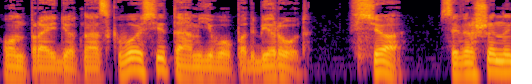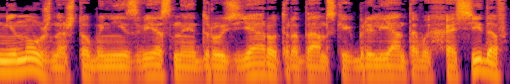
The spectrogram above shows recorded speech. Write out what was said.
он пройдет насквозь, и там его подберут. Все. Совершенно не нужно, чтобы неизвестные друзья роттердамских бриллиантовых хасидов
